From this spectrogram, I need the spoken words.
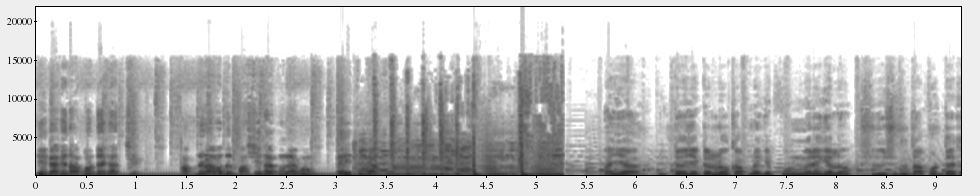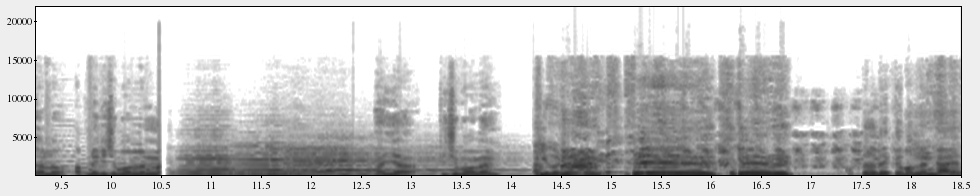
কে কাকে দাপট দেখাচ্ছে। আপনারা আমাদের পাশে থাকুন এবং এই তুমি আসো ভাইয়া একটু ওই যে একটা লোক আপনাকে পুন মেরে গেল শুধু শুধু দাপট দেখাল আপনি কিছু বললেন না? ভাইয়া কিছু বলেন? আপনারা দেখতে পারলেন গায়েব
